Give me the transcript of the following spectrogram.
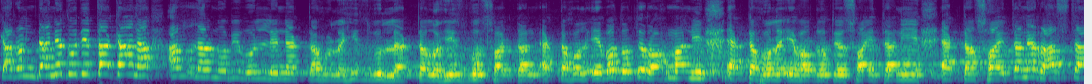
কারণ ডানে যদি তাকান, আল্লাহর নবী বললেন, একটা হলো হিজবুল্লাহ, একটা হলো হিজবুল শয়তান, একটা হলো এবাদতে রহমানি, একটা হলো এবাদতে শয়তানি, একটা শয়তানের রাস্তা,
